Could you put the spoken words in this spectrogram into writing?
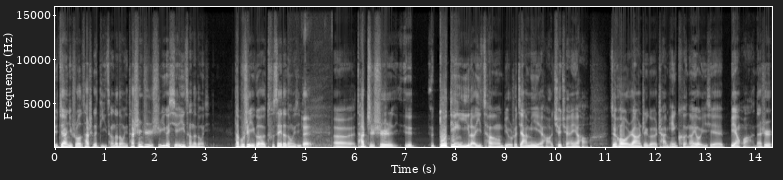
就就像你说的，它是个底层的东西，它甚至是一个协议层的东西，它不是一个 to C 的东西。对，呃，它只是呃多定义了一层，比如说加密也好，确权也好，最后让这个产品可能有一些变化，但是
